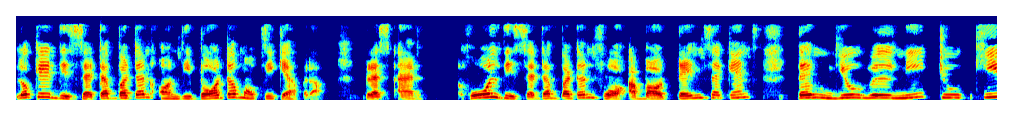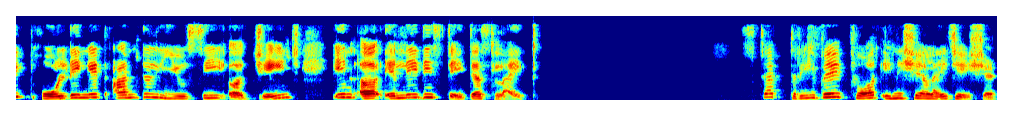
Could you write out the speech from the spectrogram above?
Locate the setup button on the bottom of the camera. Press and hold the setup button for about 10 seconds. Then you will need to keep holding it until you see a change in a LED status light. Step 3 Wait for initialization.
